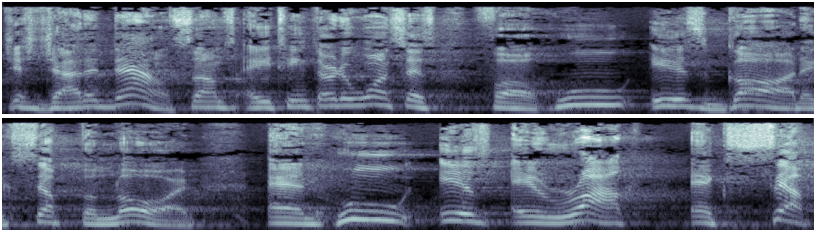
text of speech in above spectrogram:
Just jot it down. Psalms 1831 says, for who is God except the Lord and who is a rock except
